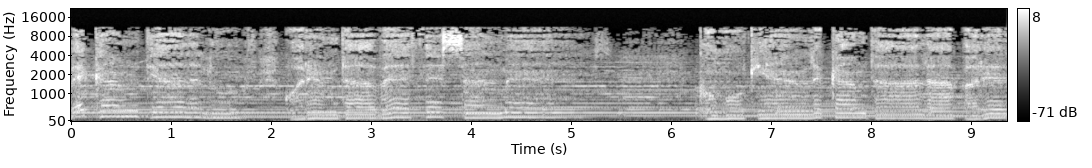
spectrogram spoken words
Le canté a la luz cuarenta veces al mes, como quien le canta a la pared.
